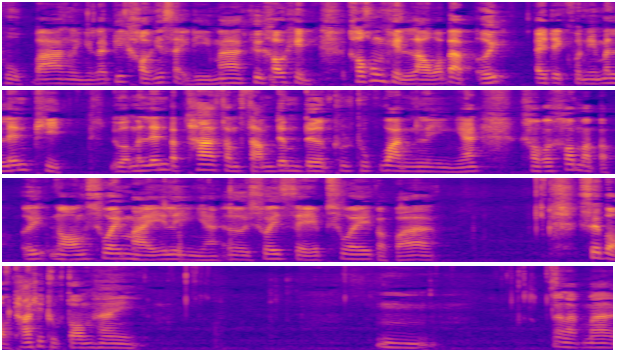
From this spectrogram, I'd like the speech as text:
ถูกบ้างอะไรเงี้ยแล้วพี่เขานิสัยดีมาก คือเขาเห็นเขาคงเห็นเราว่าแบบเอ้ยไอเด็กคนนี้มันเล่นผิด หรือว่ามันเล่นแบบท่าซ้ำๆเดิมๆทุกๆวันอะไรอย่างเงี้ยเขาก็เข้ามาแบบเอ้ยน้องช่วยไหมอะไรอย่างเงี้ยเออช่วยเซฟช่วยแบบว่า ช่วยบอกท่าที่ถูกต้องให้ อืมน่ารักมาก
